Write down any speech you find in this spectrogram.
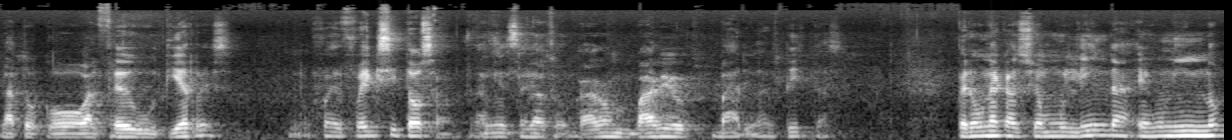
la tocó Alfredo Gutiérrez fue, fue exitosa. También se la tocaron varios. Varios artistas. Pero una canción muy linda, es un himno.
